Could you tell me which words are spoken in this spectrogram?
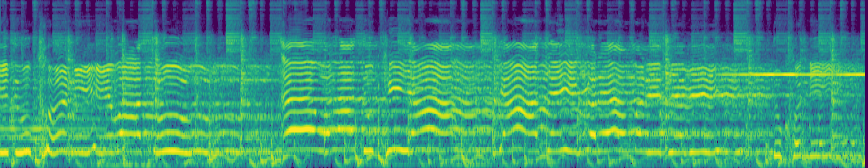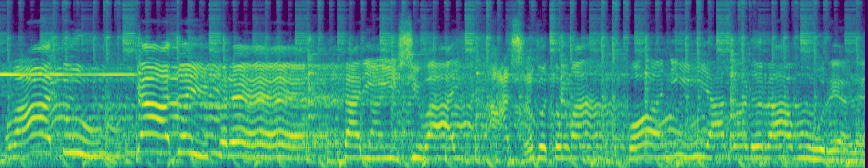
મારી દુઃખની વાતું. એ ઓલા દુખિયા ક્યાં જઈ કરે મારી જેવી દુઃખની વાતું? ક્યાં જઈ કરે? તારી સિવાય આ જગતમાં કોની આગળ રાવું રેડે!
